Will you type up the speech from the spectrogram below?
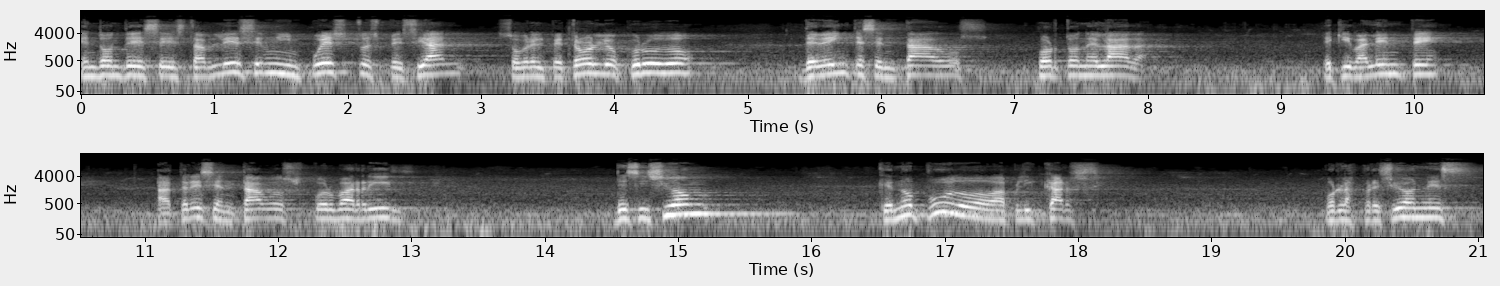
en donde se establece un impuesto especial sobre el petróleo crudo de 20 centavos por tonelada, equivalente a 3 centavos por barril, decisión que no pudo aplicarse por las presiones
